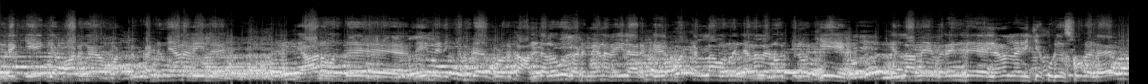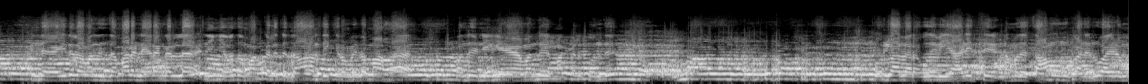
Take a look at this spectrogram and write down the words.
இன்றைக்கு இங்க பாருங்க மக்கள் கடுமையான வெயில். யாரும் வந்து வெயில நிக்க முடியாது போல இருக்கு. அந்த அளவு கடுமையான வெயிலா இருக்கு. மக்கள்லாம் வந்து நிழலை நோக்கி நோக்கி எல்லாமே விரைந்து நிழல்ல நிற்கக்கூடிய சூழல். இந்த இதுல வந்து இந்த மாதிரி நேரங்கள்ல நீங்க வந்து மக்களுக்கு தானம் தீக்கிற விதமாக வந்து நீங்க வந்து மக்களுக்கு வந்து பொருளாதார உதவியை அளித்து நமது தமுக நிர்வாகிடம்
